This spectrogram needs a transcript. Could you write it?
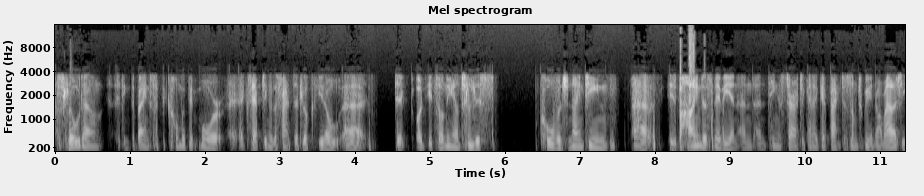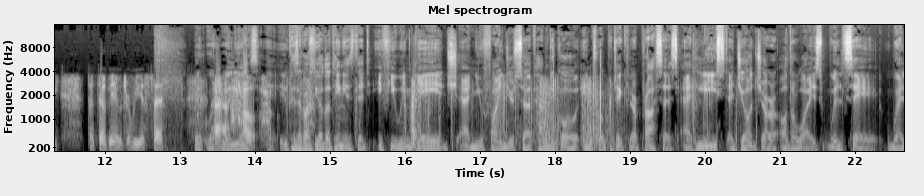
a slowdown. I think the banks have become a bit more accepting of the fact that look, you know, uh, it's only until this COVID 19 uh, is behind us, maybe, and, and, and things start to kind of get back to some degree of normality, that they'll be able to reassess. Well, well, uh, yes. how, how, because, of course, the other thing is that if you engage and you find yourself having to go into a particular process, at least a judge or otherwise will say, well,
